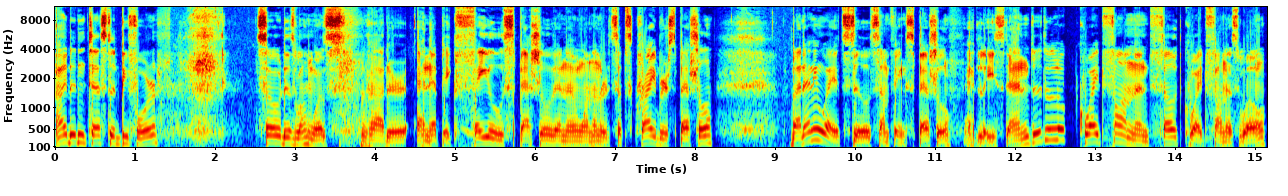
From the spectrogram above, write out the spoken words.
I didn't test it before. So this one was rather an epic fail special than a 100 subscriber special. But anyway, it's still something special, at least, and it looked quite fun and felt quite fun as well.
